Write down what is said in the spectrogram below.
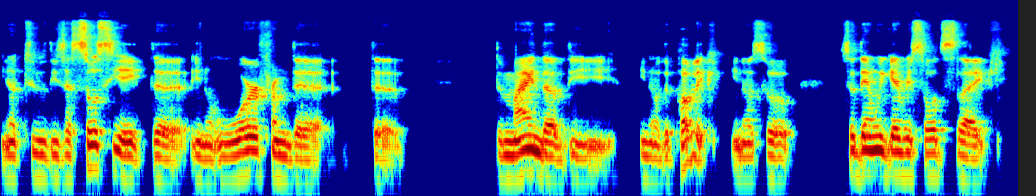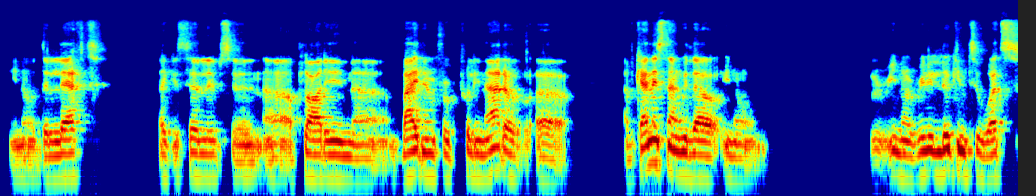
you know, to disassociate the you know war from the the the mind of the you know the public, you know, so so then we get results like you know the left, like you said, Lipson, uh, applauding uh, Biden for pulling out of uh, Afghanistan without you know you know really looking to what's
